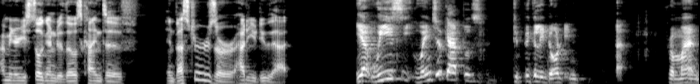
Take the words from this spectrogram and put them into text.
I mean, are you still going to do those kinds of investors, or how do you do that? Yeah, we see venture capitals typically don't, in, uh, from my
